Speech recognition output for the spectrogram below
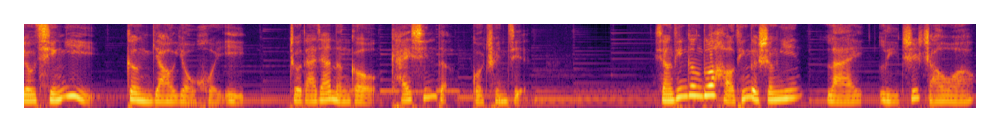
有情谊，更要有回忆。祝大家能够开心的过春节。想听更多好听的声音，来荔枝找我哦。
